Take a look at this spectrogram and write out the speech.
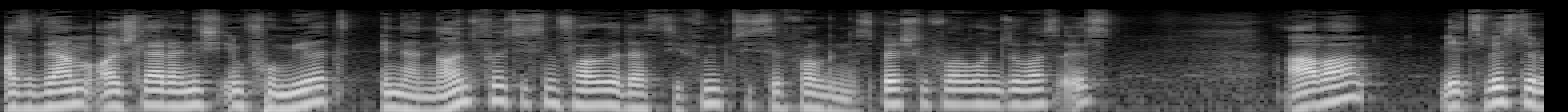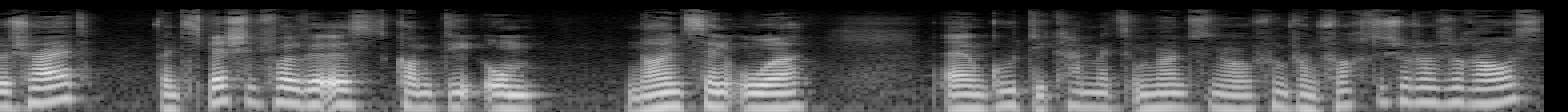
Also wir haben euch leider nicht informiert in der 49. Folge, dass die 50. Folge eine Special-Folge und sowas ist. Aber jetzt wisst ihr Bescheid. Wenn Special-Folge ist, kommt die um 19 Uhr. Ähm, gut, die kam jetzt um 19.45 Uhr oder so raus.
